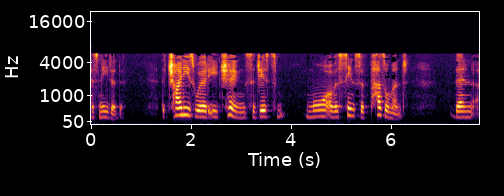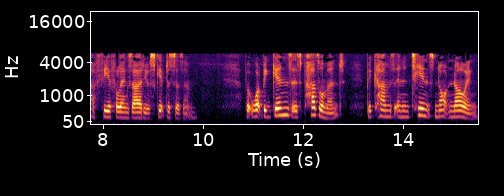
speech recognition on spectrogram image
as needed. The Chinese word yiqing suggests more of a sense of puzzlement than a fearful anxiety or skepticism. But what begins as puzzlement becomes an intense not knowing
